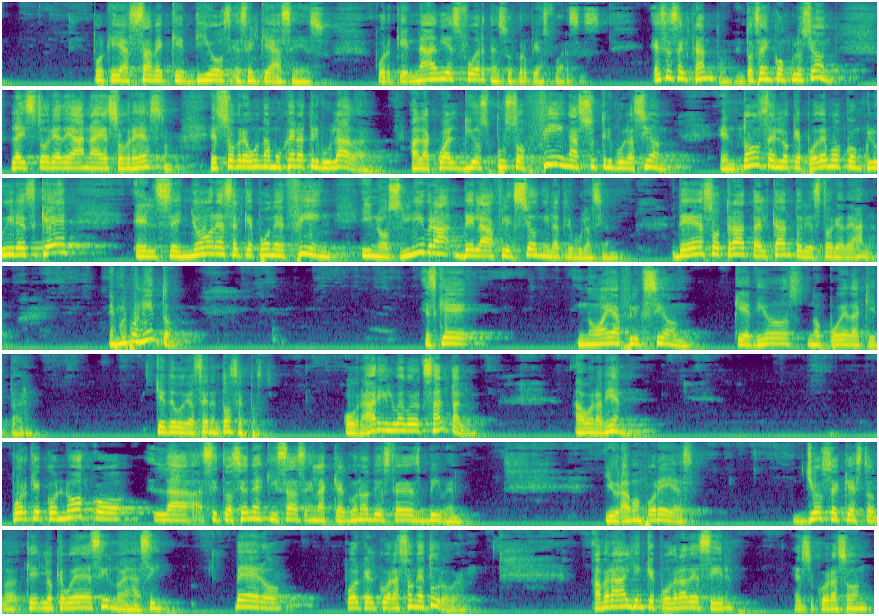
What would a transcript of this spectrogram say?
porque ella sabe que Dios es el que hace eso, porque nadie es fuerte en sus propias fuerzas. Ese es el canto. Entonces, en conclusión, la historia de Ana es sobre esto. Es sobre una mujer atribulada a la cual Dios puso fin a su tribulación. Entonces, lo que podemos concluir es que el Señor es el que pone fin y nos libra de la aflicción y la tribulación. De eso trata el canto y la historia de Ana. Es muy bonito es que no hay aflicción que Dios no pueda quitar. ¿Qué debo de hacer entonces, pastor? Orar y luego exáltalo. Ahora bien, porque conozco las situaciones quizás en las que algunos de ustedes viven y oramos por ellas, yo sé que esto no, que lo que voy a decir no es así, pero porque el corazón es duro. Habrá alguien que podrá decir, en su corazón,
